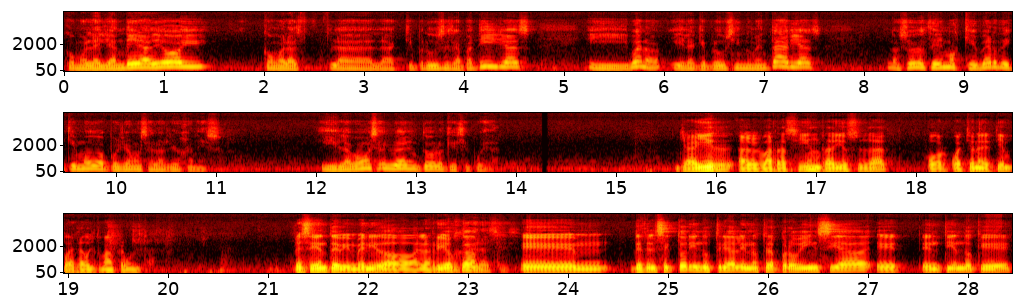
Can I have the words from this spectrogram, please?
como la hilandera de hoy, como las la, que produce zapatillas y bueno, y la que produce indumentarias. Nosotros tenemos que ver de qué modo apoyamos a La Rioja en eso. Y la vamos a ayudar en todo lo que se pueda. Jair Albarracín, Radio Ciudad. Por cuestiones de tiempo es la última pregunta. Presidente, bienvenido a La Rioja. Gracias. Eh, desde el sector industrial en nuestra provincia eh, entiendo que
